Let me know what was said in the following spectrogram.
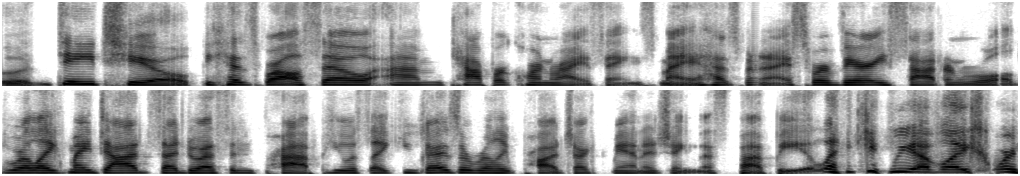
uh, day two because we're also um, Capricorn risings. My husband and I, so we're very Saturn ruled. We're like my dad said to us in prep. He was like, "You guys are really project managing this puppy. Like we have like we're,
